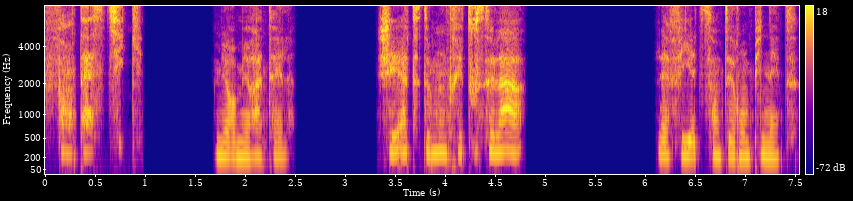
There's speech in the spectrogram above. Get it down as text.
Fantastique, murmura-t-elle. J'ai hâte de montrer tout cela à... La fillette s'interrompit net.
